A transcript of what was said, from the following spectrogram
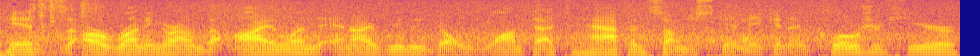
kids are running around the island, and I really don't want that to happen, so I'm just going to make an enclosure here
